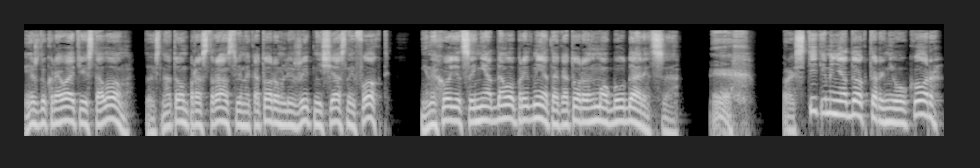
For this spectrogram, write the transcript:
Между кроватью и столом, то есть на том пространстве, на котором лежит несчастный Фокт, не находится ни одного предмета, о который он мог бы удариться. Эх, простите меня, доктор, не укор,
